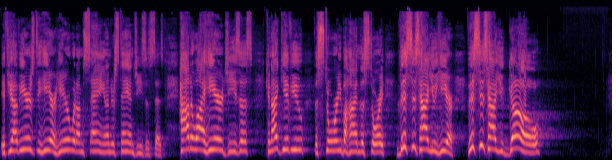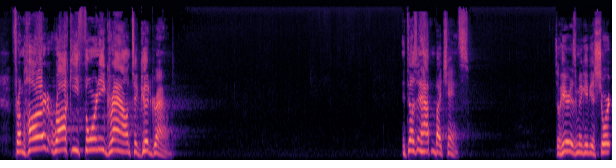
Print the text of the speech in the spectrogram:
If you have ears to hear, hear what I'm saying and understand, Jesus says. How do I hear, Jesus? Can I give you the story behind the story? This is how you hear. This is how you go from hard, rocky, thorny ground to good ground. It doesn't happen by chance. So here it is. I'm going to give you a short,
